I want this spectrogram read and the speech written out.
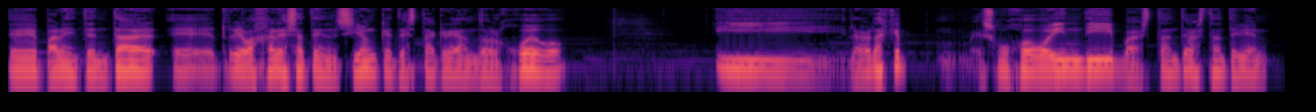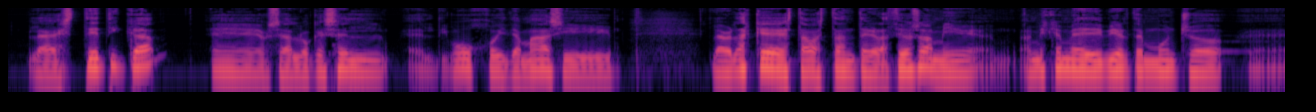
eh, para intentar eh, rebajar esa tensión que te está creando el juego. Y la verdad es que es un juego indie bastante, bastante bien. La estética, eh, o sea, lo que es el, el dibujo y demás, y la verdad es que está bastante gracioso. A mí, a mí es que me divierten mucho eh,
